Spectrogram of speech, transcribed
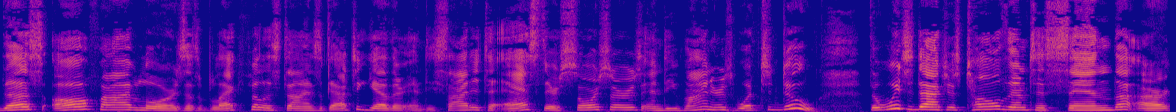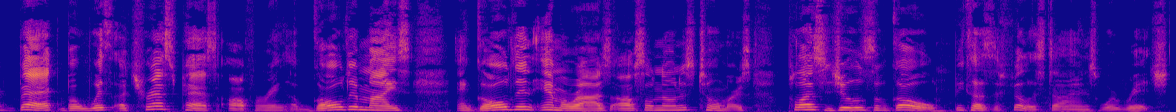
Thus, all five lords of the black Philistines got together and decided to ask their sorcerers and diviners what to do. The witch doctors told them to send the ark back, but with a trespass offering of golden mice and golden emerods, also known as tumors, plus jewels of gold, because the Philistines were rich.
